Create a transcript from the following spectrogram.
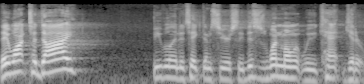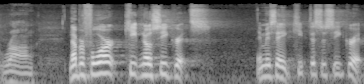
they want to die, be willing to take them seriously. This is one moment we can't get it wrong. Number four, keep no secrets. They may say, Keep this a secret.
